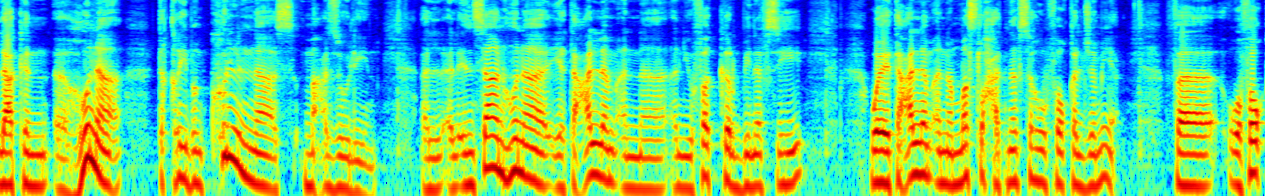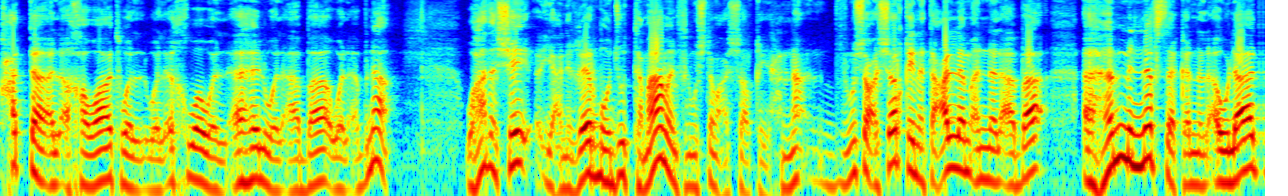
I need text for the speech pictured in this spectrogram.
لكن هنا تقريبا كل الناس معزولين. الإنسان هنا يتعلم أن أن يفكر بنفسه ويتعلم أن مصلحة نفسه فوق الجميع. ف وفوق حتى الأخوات والإخوة والأهل والآباء والأبناء. وهذا شيء يعني غير موجود تماما في المجتمع الشرقي. إحنا في المجتمع الشرقي نتعلم أن الآباء أهم من نفسك أن الأولاد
